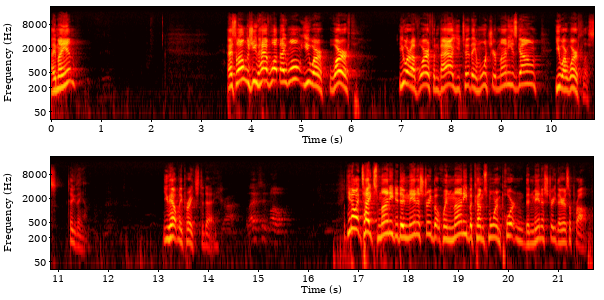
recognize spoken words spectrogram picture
Amen? As long as you have what they want, you are worth. You are of worth and value to them. Once your money is gone, you are worthless to them. You help me preach today. You know, it takes money to do ministry, but when money becomes more important than ministry, there is a problem.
